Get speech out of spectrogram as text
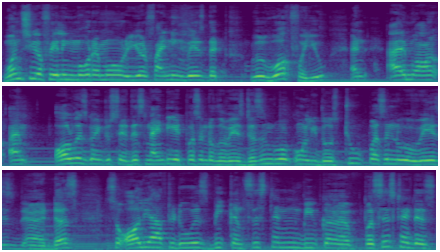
once you are failing more and more, you're finding ways that will work for you. And I'm I'm always going to say this 98% of the ways doesn't work only those 2% of ways uh, does so all you have to do is be consistent be uh, persistent is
